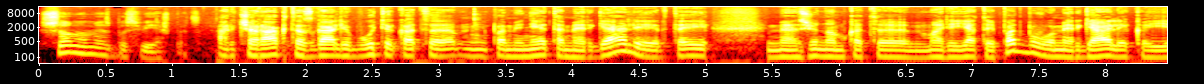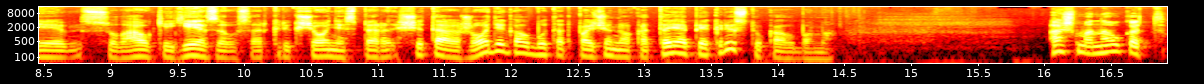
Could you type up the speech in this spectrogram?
su mumis bus viešpats. Ar čia raktas gali būti, kad paminėta mergelė ir tai mes žinom, kad Marija taip pat buvo mergelė, kai ji sulaukė Jėzaus, ar krikščionis per šitą žodį galbūt atpažino, kad tai apie Kristų kalbama? Aš manau, kad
